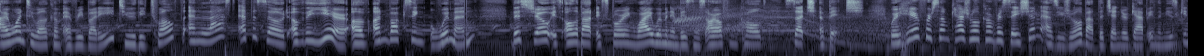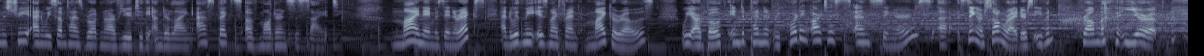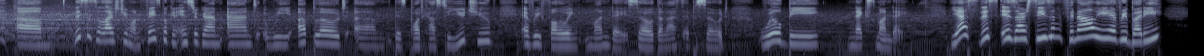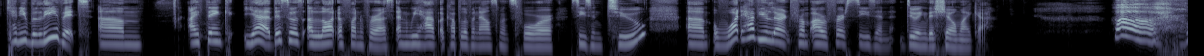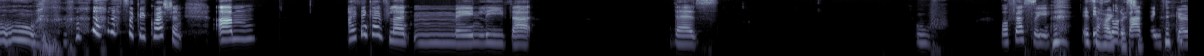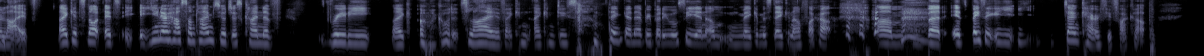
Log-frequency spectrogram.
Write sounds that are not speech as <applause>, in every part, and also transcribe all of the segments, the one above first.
I want to welcome everybody to the 12th and last episode of the year of Unboxing Women. This show is all about exploring why women in business are often called such a bitch. We're here for some casual conversation, as usual, about the gender gap in the music industry, and we sometimes broaden our view to the underlying aspects of modern society. My name is Dana Rex, and with me is my friend Micah Rose. We are both independent recording artists and singers, uh, singer songwriters even, from <laughs> Europe. Um, this is a live stream on Facebook and Instagram, and we upload um, this podcast to YouTube every following Monday. So the last episode will be next Monday. Yes, this is our season finale, everybody. Can you believe it? Um, I think, yeah, this was a lot of fun for us. And we have a couple of announcements for season two. Um, what have you learned from our first season doing this show, Micah? <sighs> Ah, oh, <laughs> that's a good question. Um, I think I've learned mainly that there's. Ooh. Well, firstly, it's, <laughs> it's a hard not a bad thing to go <laughs> live. Like it's not it's you know how sometimes you're just kind of really like oh my god it's live. I can i can do <laughs> something and everybody will see and i'll make a mistake and i'll fuck up. <laughs> Um but it's basically you, you don't care if you fuck up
